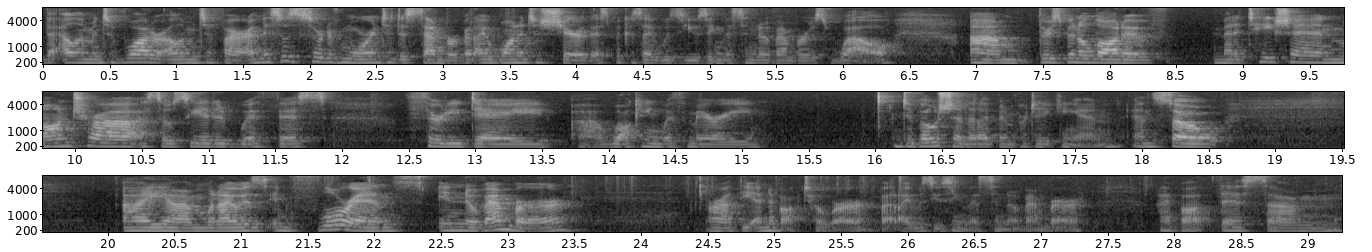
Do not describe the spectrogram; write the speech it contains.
the element of water, element of fire. And this is sort of more into December, but I wanted to share this because I was using this in November as well. Um, there's been a lot of meditation, mantra associated with this 30 day uh, Walking with Mary devotion that I've been partaking in. And so I, um, when I was in Florence in November, or at the end of October, but I was using this in November, I bought this, um,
